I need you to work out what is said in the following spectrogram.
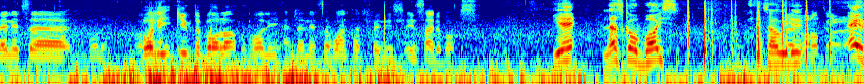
then it's a volley. volley, keep the ball up, volley, and then it's a one touch finish inside the box. Yeah, let's go boys. That's how we do. Hey!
